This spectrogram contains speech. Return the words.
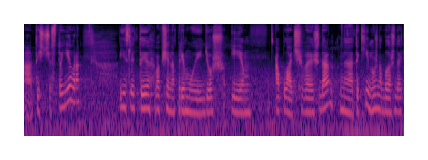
1100 а, евро, если ты вообще напрямую идешь и оплачиваешь, да, э, такие нужно было ждать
